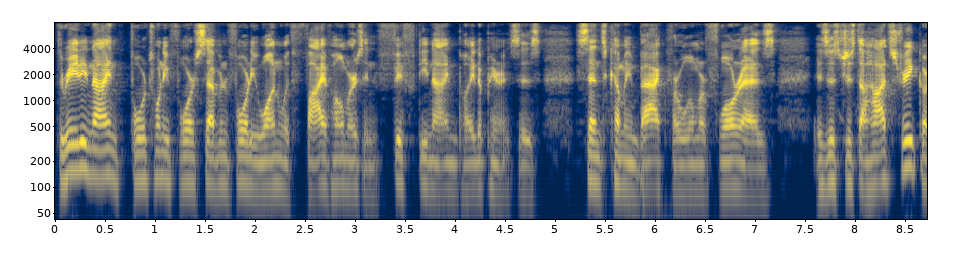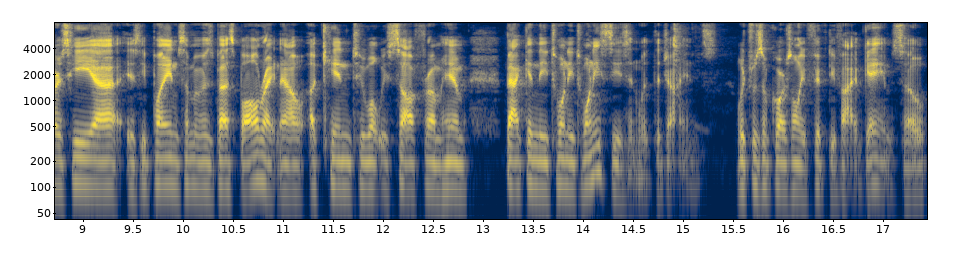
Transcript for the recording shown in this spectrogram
389, 424, 741 with five homers in 59 plate appearances since coming back for Wilmer Flores. Is this just a hot streak or is he, uh, is he playing some of his best ball right now, akin to what we saw from him back in the 2020 season with the Giants, which was of course only 55 games. So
